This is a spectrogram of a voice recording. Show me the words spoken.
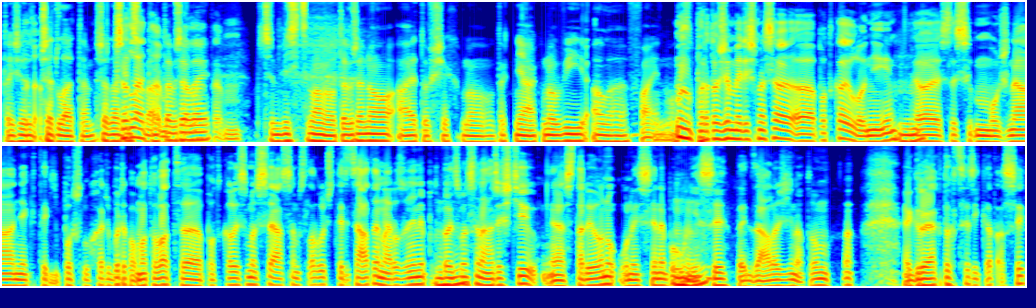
takže před létem. Před létem, před létem jsme otevřeli, před létem. tři měsíce máme otevřeno a je to všechno tak nějak nový, ale fajn. No, protože my, když jsme se eh, potkali loni, hmm. jestli si možná některý posluchač bude pamatovat, eh, potkali jsme se, já jsem slavil 40. narozeniny, potkali hmm. jsme se na hřišti stadionu Unisy nebo hmm. Unisy, teď záleží na tom, kdo jak to chce říkat asi.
